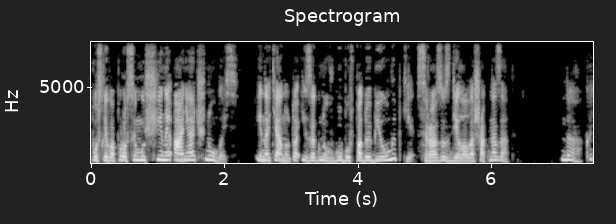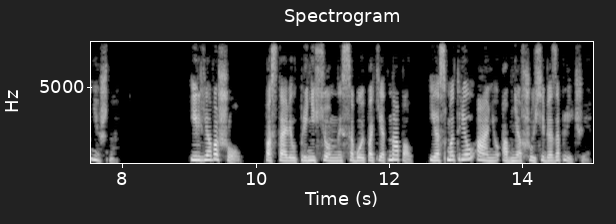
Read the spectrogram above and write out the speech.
После вопроса мужчины Аня очнулась и, натянуто изогнув губы в подобие улыбки, сразу сделала шаг назад. «Да, конечно». Илья вошел, поставил принесенный с собой пакет на пол и осмотрел Аню, обнявшую себя за плечи.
